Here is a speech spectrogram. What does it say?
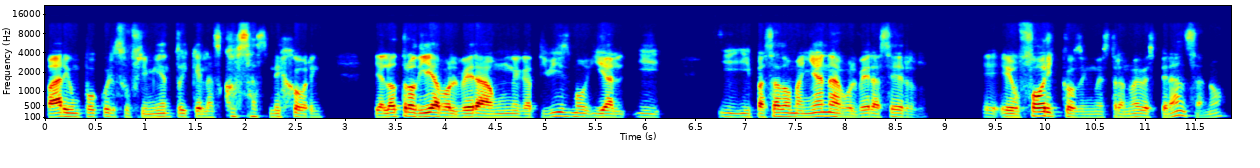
pare un poco el sufrimiento y que las cosas mejoren y al otro día volver a un negativismo y, al, y, y, pasado mañana volver a ser eh, eufóricos en nuestra nueva esperanza, ¿no?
